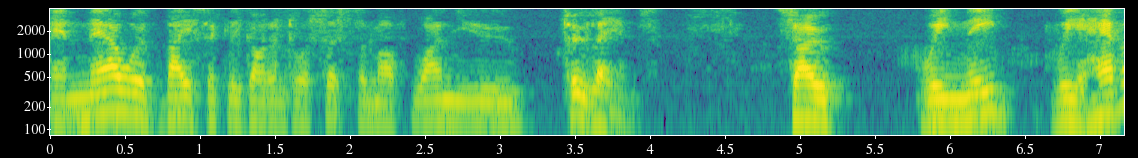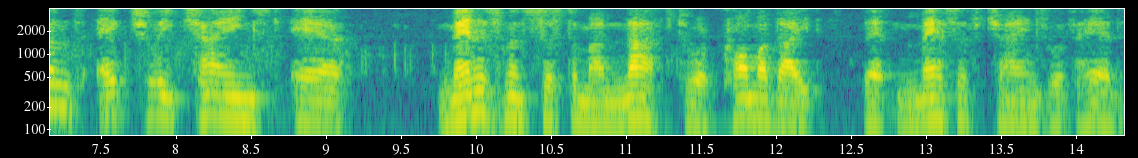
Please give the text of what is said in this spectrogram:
And now we've basically got into a system of one ewe, two lambs. So we need we haven't actually changed our management system enough to accommodate that massive change we've had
